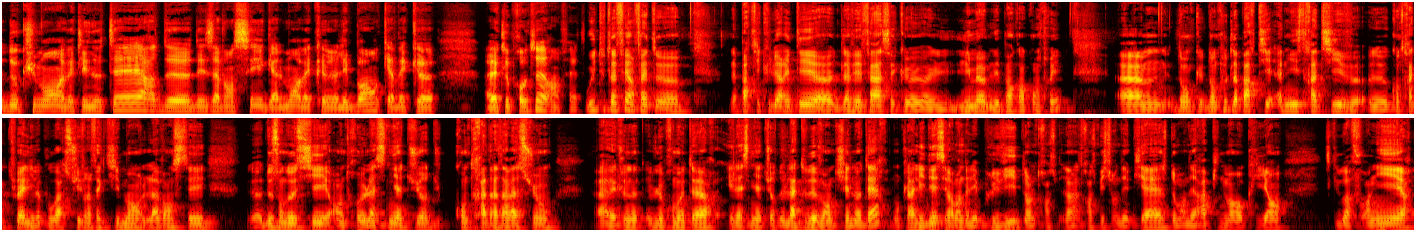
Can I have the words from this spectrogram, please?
documents avec les notaires, de, des avancées également avec les banques, avec, avec le promoteur, en fait. Oui, tout à fait. En fait, la particularité de la VFA, c'est que l'immeuble n'est pas encore construit. donc, dans toute la partie administrative contractuelle, il va pouvoir suivre effectivement l'avancée euh, de son dossier entre la signature du contrat de réservation euh, avec le, promoteur et la signature de l'acte de vente chez le notaire. Donc là, l'idée, c'est vraiment d'aller plus vite dans, la transmission des pièces, demander rapidement au client ce qu'il doit fournir,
